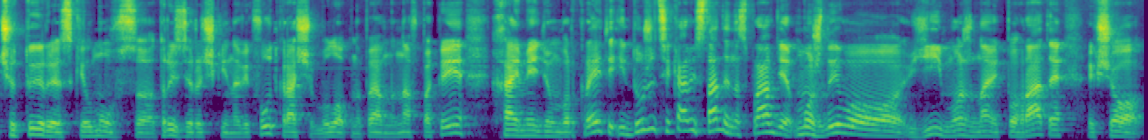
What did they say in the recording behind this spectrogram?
4 skill moves, 3 зірочки на Вікфуд. Краще було б, напевно, навпаки. High Medium Work Rate. І дуже цікаві стади. Насправді, можливо, їй можна навіть пограти, якщо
